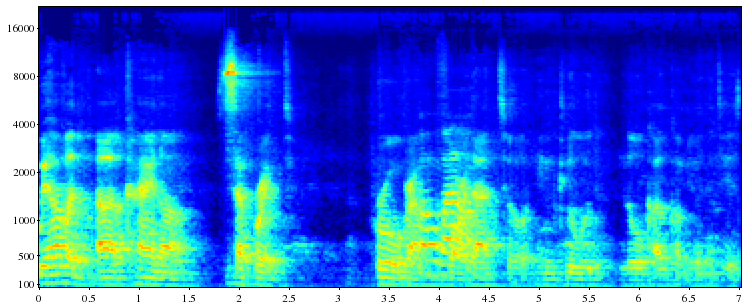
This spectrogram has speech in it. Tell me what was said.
We have a, a kind of separate program Oh, wow. for that to include local communities,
